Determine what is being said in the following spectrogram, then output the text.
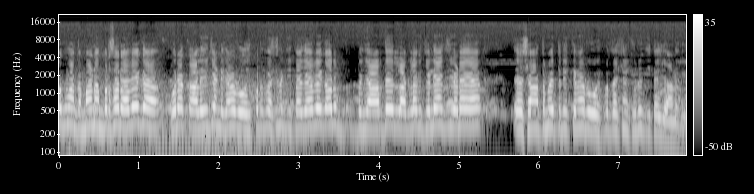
ਭਗਵੰਤ ਮਾਨ ਅੰਮ੍ਰਿਤਸਰ ਆਵੇਗਾ ਪੂਰਾ ਕਾਲੇ ਝੰਡੀਆਂ ਨਾਲ ਰੋਸ ਪ੍ਰਦਰਸ਼ਨ ਕੀਤਾ ਜਾਵੇਗਾ ਔਰ ਪੰਜਾਬ ਦੇ ਅਲੱਗ-ਅਲੱਗ ਜ਼ਿਲ੍ਹਿਆਂ 'ਚ ਜਿਹੜਾ ਆ ਸ਼ਾਂਤਮਈ ਤਰੀਕੇ ਨਾਲ ਰੋਸ ਪ੍ਰਦਰਸ਼ਨ ਸ਼ੁਰੂ ਕੀਤੇ ਜਾਣਗੇ।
